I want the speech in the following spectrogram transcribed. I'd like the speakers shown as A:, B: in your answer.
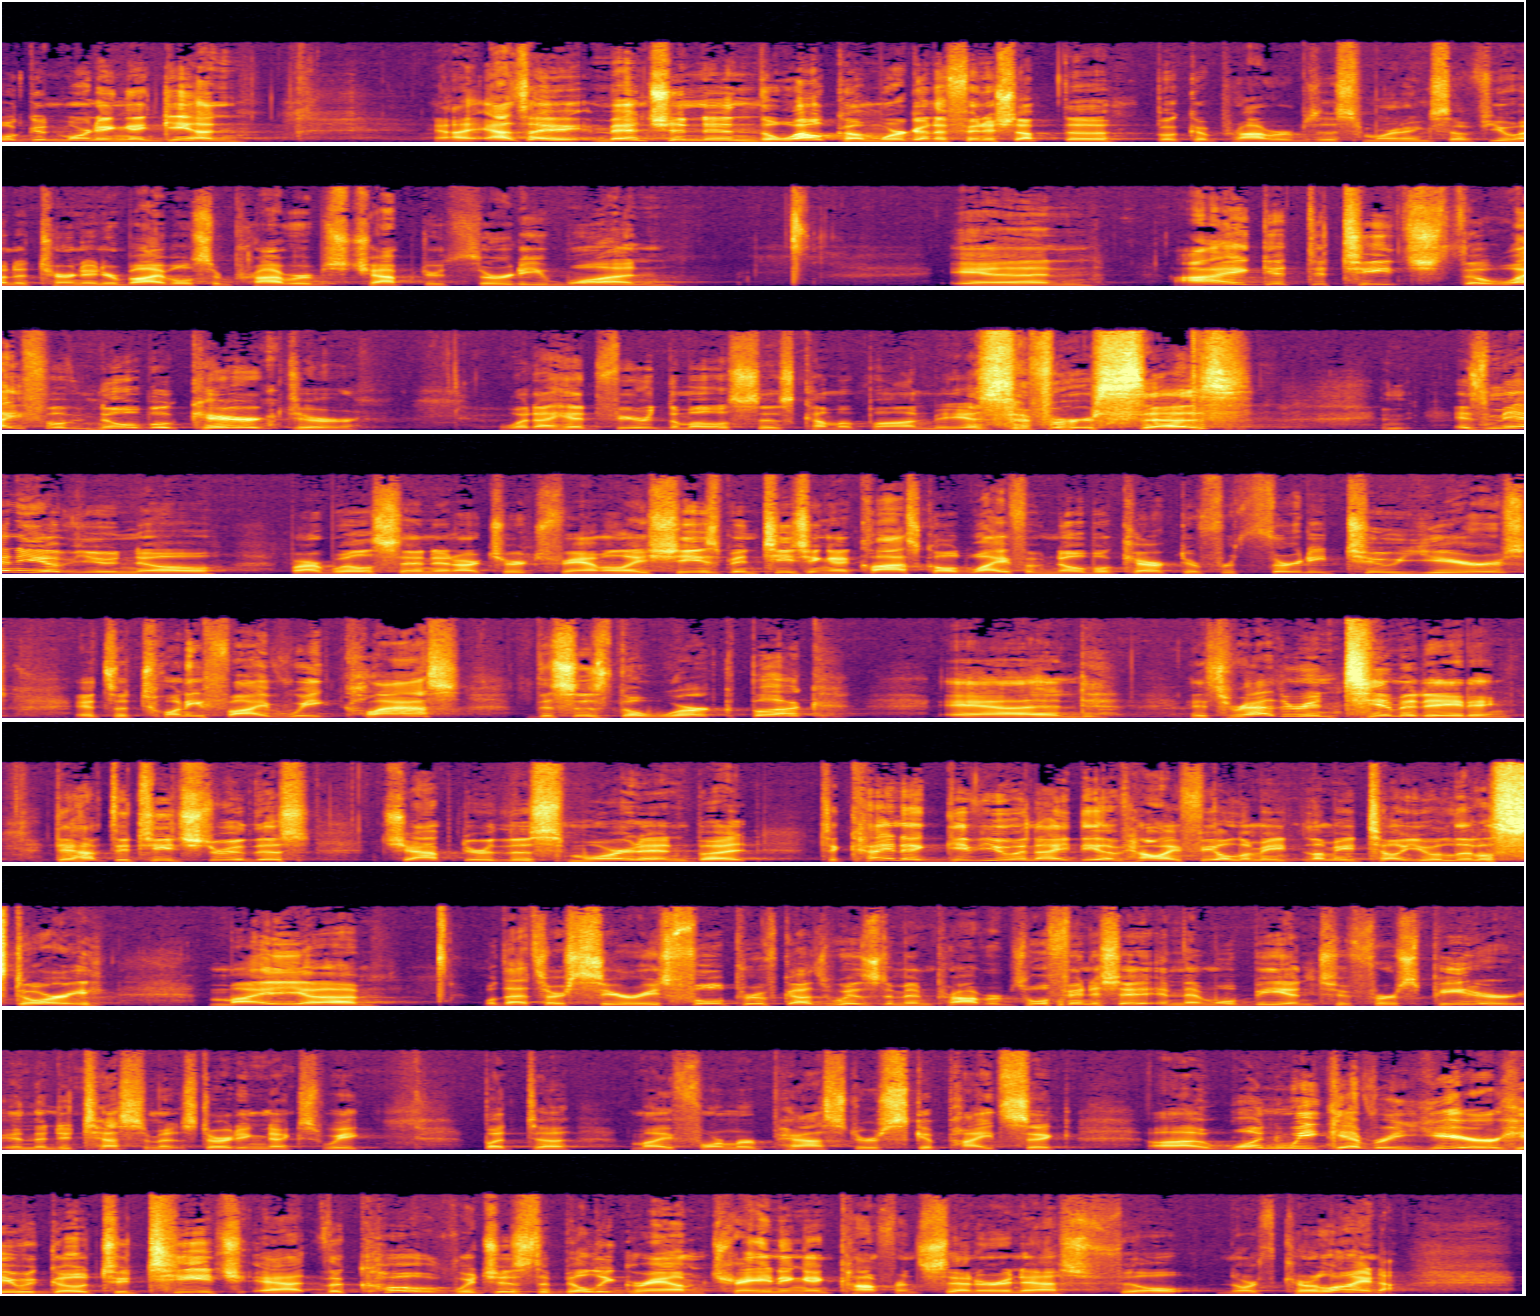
A: Well, good morning again. Uh, as I mentioned in the welcome, we're going to finish up the book of Proverbs this morning. So if you want to turn in your Bibles to Proverbs chapter 31, and I get to teach the wife of noble character. What I had feared the most has come upon me, as the verse says. As many of you know, Barb Wilson in our church family. She's been teaching a class called Wife of Noble Character for 32 years. It's a 25 week class. This is the workbook, and it's rather intimidating to have to teach through this chapter this morning. But to kind of give you an idea of how I feel, let me, let me tell you a little story. My. Uh, well, that's our series, Foolproof God's Wisdom in Proverbs. We'll finish it and then we'll be into 1 Peter in the New Testament starting next week. But uh, my former pastor, Skip Heitzig, uh, one week every year, he would go to teach at the Cove, which is the Billy Graham Training and Conference Center in Asheville, North Carolina.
